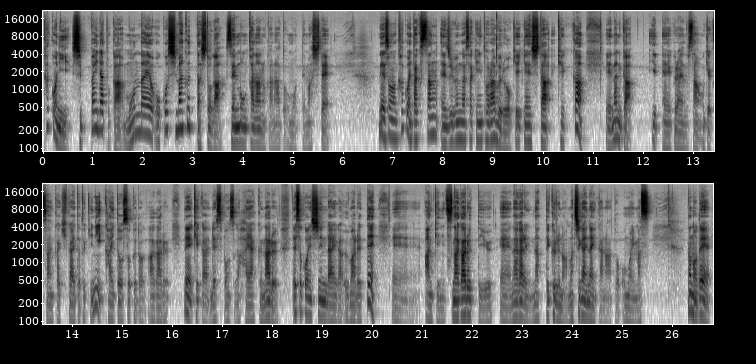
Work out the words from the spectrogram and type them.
過去に失敗だとか問題を起こしまくった人が専門家なのかなと思ってまして。でその過去にたくさん自分が先にトラブルを経験した結果何かえクライアントさんお客さんから聞かれた時に回答速度が上がるで結果レスポンスが速くなるでそこに信頼が生まれて、えー、案件につながるっていう、えー、流れになってくるのは間違いないかなと思います。なので、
